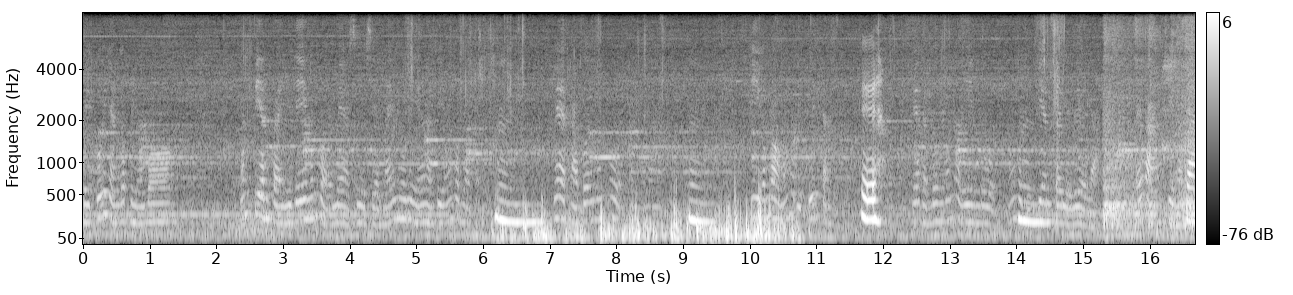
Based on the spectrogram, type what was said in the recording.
มีคุยอย่างกับเหนียวบอมันเปลี่ยนไปอยู่เด้มันบอกให้แม่ซื้อเสียไหมมูนี่นะพี่มันก็บอกอืมแม่ถามเบิ้งมันเถอะอืมพี่กับน้องมันก็ได้คุยกันเออแม่แต่เบิ้งมันเอาเองโลดมันก็สิเปลี่ยนไปเรื่อยๆล่ะได้ถามพี่นะจ้า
